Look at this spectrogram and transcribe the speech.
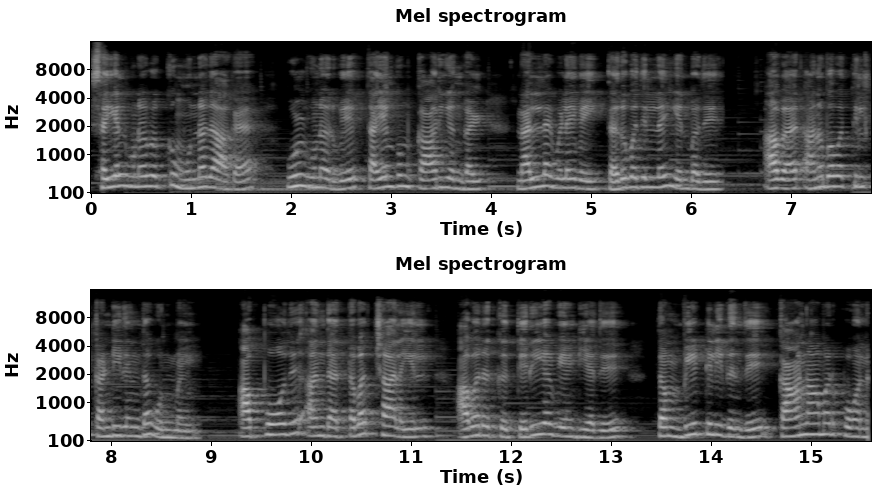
செயல் உணர்வுக்கு முன்னதாக உள் உணர்வு தயங்கும் காரியங்கள் நல்ல விளைவை தருவதில்லை என்பது அவர் அனுபவத்தில் கண்டிருந்த உண்மை. அப்போது அந்த தவச்சாலையில் அவருக்கு தெரிய வேண்டியது தம் வீட்டிலிருந்து காணாமற் போன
